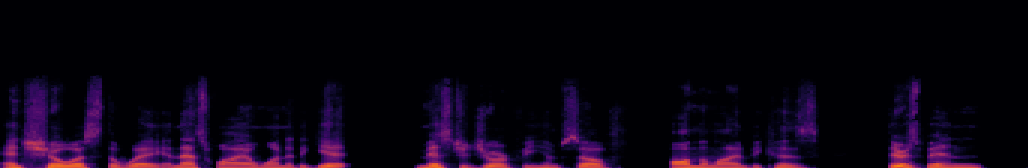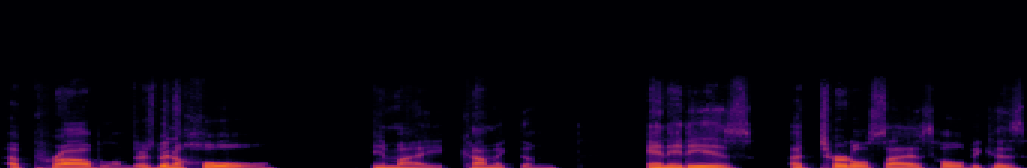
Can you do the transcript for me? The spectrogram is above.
and show us the way. And that's why I wanted to get Mr. Jorfi himself on the line because there's been a problem. There's been a hole in my comicdom, and it is a turtle sized hole because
